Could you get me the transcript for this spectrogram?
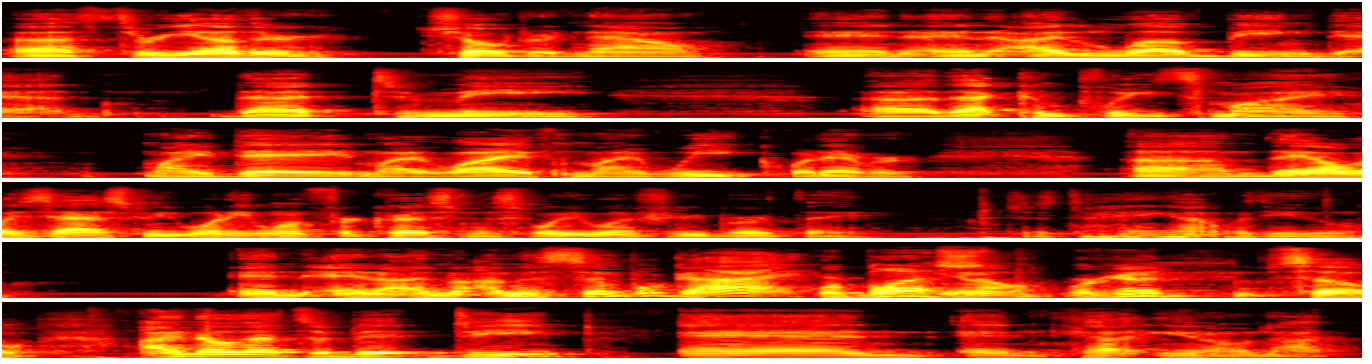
uh, three other children now, and and I love being dad. That to me, uh, that completes my my day, my life, my week, whatever. Um, they always ask me, "What do you want for Christmas? What do you want for your birthday?" Just to hang out with you, and and I'm I'm a simple guy. We're blessed. you know. We're good. So I know that's a bit deep and and you know not,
